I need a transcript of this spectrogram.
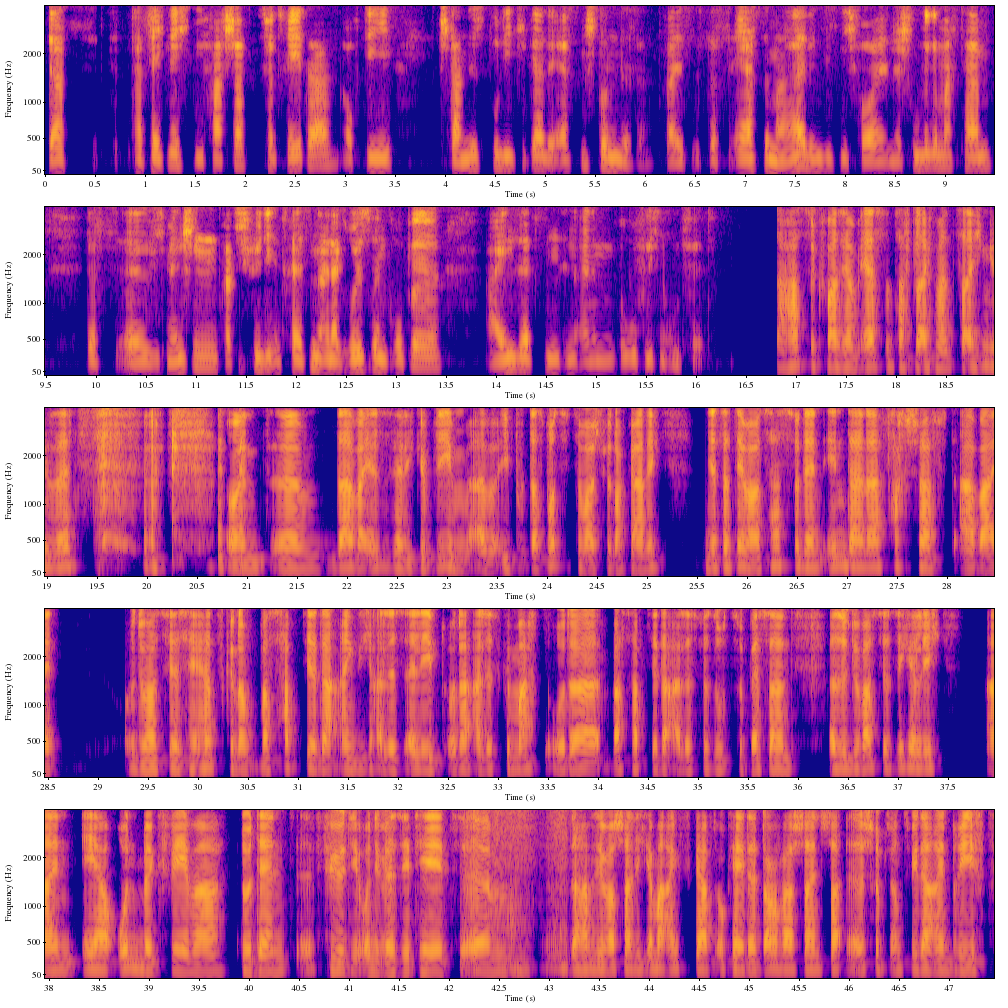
dass tatsächlich die Fachschaftsvertreter auch die Standespolitiker der ersten Stunde sind. Weil es ist das erste Mal, wenn sie es nicht vorher in der Schule gemacht haben, dass äh, sich Menschen praktisch für die Interessen einer größeren Gruppe einsetzen in einem beruflichen Umfeld. Da hast du quasi am ersten Tag gleich mal ein Zeichen gesetzt. Und ähm, dabei ist es ja nicht geblieben. Aber ich, das wusste ich zum Beispiel noch gar nicht. Jetzt erzähl mal, was hast du denn in deiner Fachschaftarbeit du hast ja sehr ernst genommen. Was habt ihr da eigentlich alles erlebt oder alles gemacht oder was habt ihr da alles versucht zu bessern? Also du warst ja sicherlich ein eher unbequemer Student äh, für die Universität. Ähm, da haben sie wahrscheinlich immer Angst gehabt, okay, der Dorfwahrschein äh, schreibt uns wieder einen Brief,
